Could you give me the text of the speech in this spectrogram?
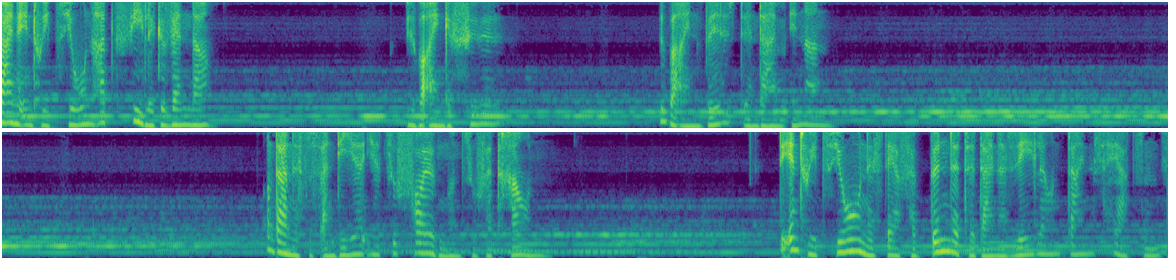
Deine Intuition hat viele Gewänder. Über ein Gefühl, über ein Bild in deinem Innern. Und dann ist es an dir, ihr zu folgen und zu vertrauen. Die Intuition ist der Verbündete deiner Seele und deines Herzens.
